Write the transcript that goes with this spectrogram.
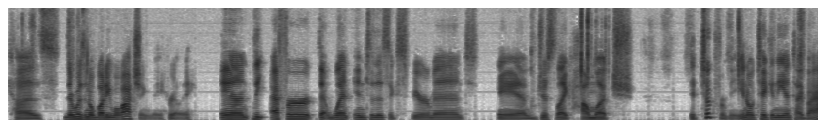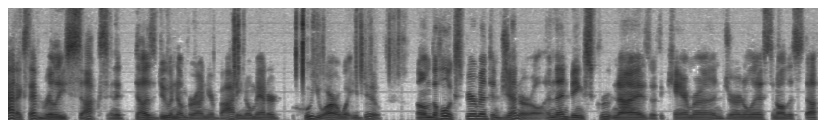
because there was nobody watching me really. And the effort that went into this experiment and just like how much it took for me you know taking the antibiotics that really sucks and it does do a number on your body no matter who you are or what you do. Um, the whole experiment in general and then being scrutinized with the camera and journalists and all this stuff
